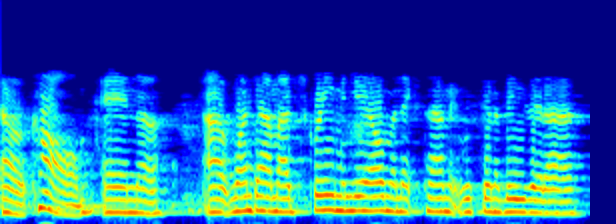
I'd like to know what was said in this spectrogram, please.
uh, calm. And uh, I, one time I'd scream and yell, and the next time it was going to be that I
